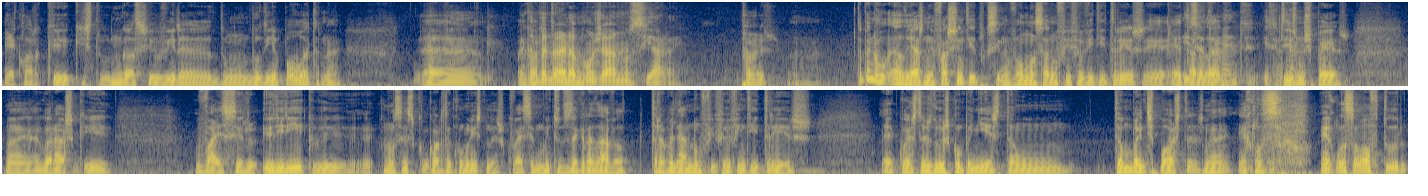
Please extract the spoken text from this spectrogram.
é claro que, que isto o negócio vira de um, de um dia para o outro, não é? Agora Também não era bom já anunciarem. Pois. Também não, aliás, nem faz sentido, porque se não vão lançar um FIFA 23 é, é dar Exatamente. nos pés. Não é? Agora acho que vai ser, eu diria que, não sei se concorda com isto, mas que vai ser muito desagradável trabalhar num FIFA 23 eh, com estas duas companhias tão, tão bem dispostas não é? em, relação, em relação ao futuro,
